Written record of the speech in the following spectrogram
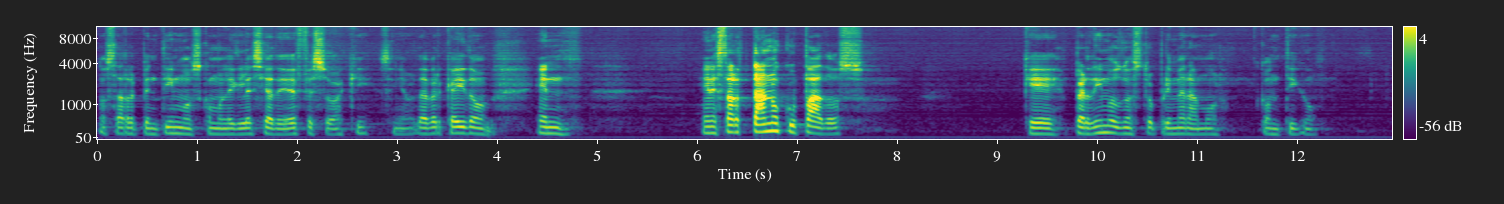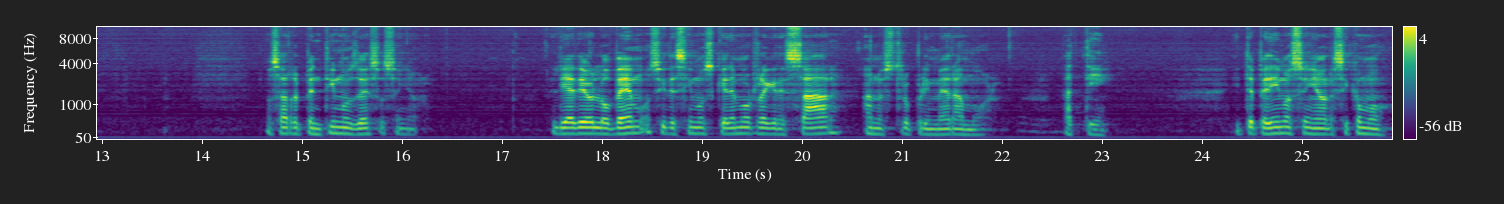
nos arrepentimos como la iglesia de Éfeso aquí, Señor, de haber caído en en estar tan ocupados que perdimos nuestro primer amor contigo. Nos arrepentimos de eso, Señor. El día de hoy lo vemos y decimos queremos regresar a nuestro primer amor, a ti. Y te pedimos, Señor, así como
